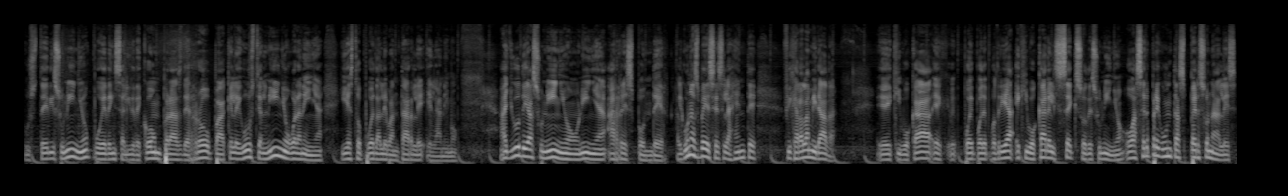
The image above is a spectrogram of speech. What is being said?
Usted y su niño pueden salir de compras, de ropa, que le guste al niño o a la niña y esto pueda levantarle el ánimo. Ayude a su niño o niña a responder. Algunas veces la gente fijará la mirada. Eh, podría equivocar el sexo de su niño o hacer preguntas personales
